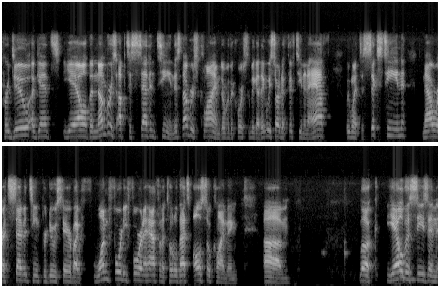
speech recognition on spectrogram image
Purdue against Yale. The number's up to 17. This number's climbed over the course of the week. I think we started at 15 and a half. We went to 16. Now we're at 17. Purdue is favored by 144 and a half on the total. That's also climbing. Um, look, Yale this mm-hmm. season,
